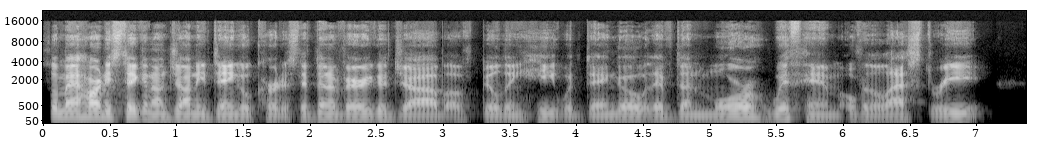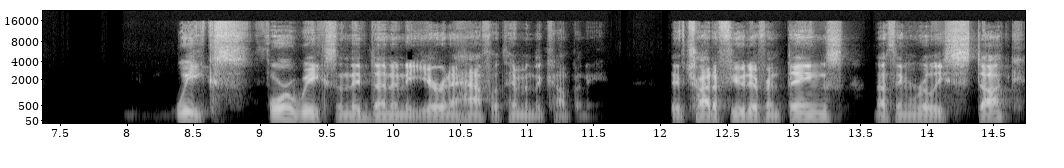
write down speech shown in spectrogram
So Matt Hardy's taking on Johnny Dango Curtis. They've done a very good job of building heat with Dango. They've done more with him over the last three weeks, four weeks, than they've done in a year and a half with him in the company. They've tried a few different things. Nothing really stuck.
